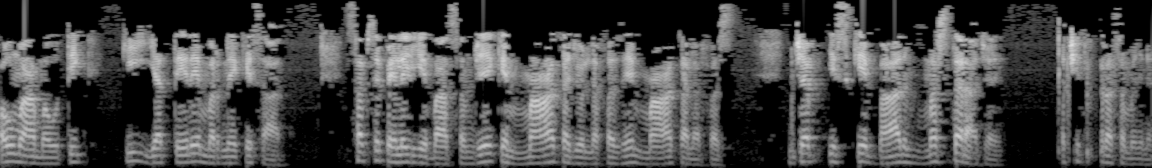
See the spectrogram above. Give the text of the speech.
او موتک کی یا تیرے مرنے کے ساتھ۔ سب سے پہلے یہ بات سمجھے کہ ماں کا جو لفظ ہے ماں کا لفظ۔ جب اس کے بعد مستر آ جائے، اچھی طرح سمجھنا۔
